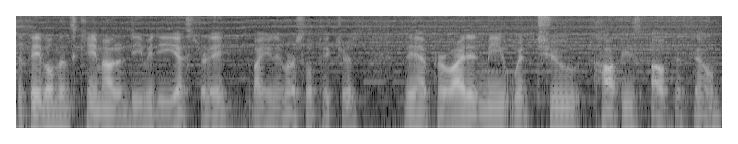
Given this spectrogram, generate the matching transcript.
The Fabelmans came out on DVD yesterday by Universal Pictures. They have provided me with two copies of the film.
